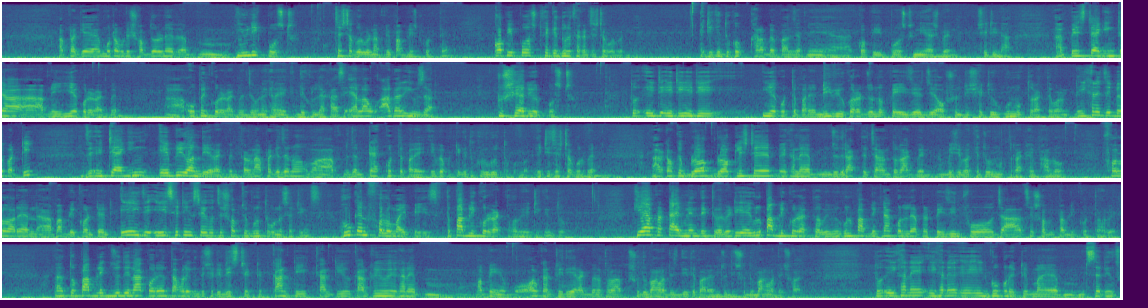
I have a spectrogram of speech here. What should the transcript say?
আপনাকে মোটামুটি সব ধরনের ইউনিক পোস্ট চেষ্টা করবেন আপনি পাবলিশ করতে। কপি পোস্ট থেকে দূরে থাকার চেষ্টা করবেন। এটি কিন্তু খুব খারাপ ব্যাপার যে আপনি কপি পোস্ট নিয়ে আসবেন, সেটি না। পেজ ট্যাগিংটা আপনি ইয়ে করে রাখবেন ওপেন করে রাখবেন। যেমন এখানে দেখুন লেখা আছে allow other user to share your post তো এইটি এটি এটি ইয়ে করতে পারেন রিভিউ করার জন্য পেজের যে অপশনটি সেটিও উন্মুক্ত রাখতে পারেন। এইখানে যে ব্যাপারটি যে এই ট্যাগিং এভরি ওয়ান দিয়ে রাখবেন, কারণ আপনাকে যেন আপনি যেন ট্যাগ করতে পারে, এই ব্যাপারটি কিন্তু খুবই গুরুত্বপূর্ণ। এটি চেষ্টা করবেন। আর কাউকে ব্লক ব্লক লিস্টে এখানে যদি রাখতে চান, তো রাখবেন। বেশিরভাগ ক্ষেত্রে উন্মুক্ত রাখাই ভালো। ফলোয়ার অ্যান্ড পাবলিক কন্টেন্ট এই যে, এই সেটিংসটাই হচ্ছে সবচেয়ে গুরুত্বপূর্ণ settings who can follow my page তো পাবলিক করে রাখতে হবে এটি কিন্তু। কে আপনার টাইম লাইন দেখতে পারবে? এটি, এগুলো পাবলিক করে রাখতে হবে। এগুলো পাবলিক না করলে আপনার পেজ ইনফো যা আছে সবই পাবলিক করতে হবে। তো পাবলিক যদি না করেন, তাহলে কিন্তু সেটি রিস্ট্রিক্টেড কান্ট্রি কান্ট্রি কান্ট্রিও এখানে আপনি অল কান্ট্রি দিয়ে রাখবেন অথবা শুধু বাংলাদেশ দিতে পারেন যদি শুধু বাংলাদেশ হয়। তো এইখানে এইখানে এই গোপন একটি মানে সেটিংস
